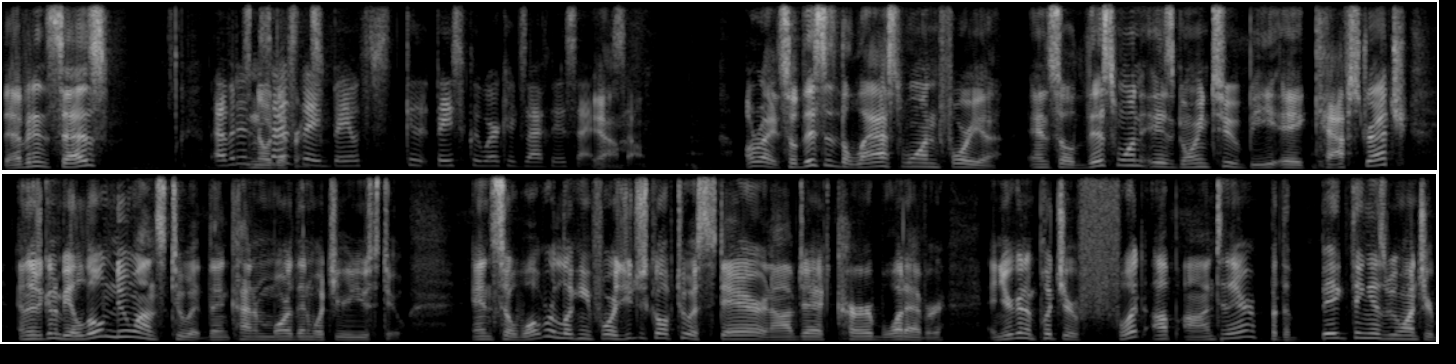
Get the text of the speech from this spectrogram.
The evidence says Evidence no says difference. they both basically work exactly the same. Yeah. So All right, so this is the last one for you. And so this one is going to be a calf stretch, and there's going to be a little nuance to it than kind of more than what you're used to. And so what we're looking for is you just go up to a stair, an object, curb, whatever, and you're going to put your foot up onto there. But the big thing is we want your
